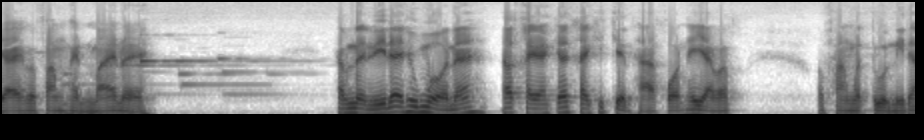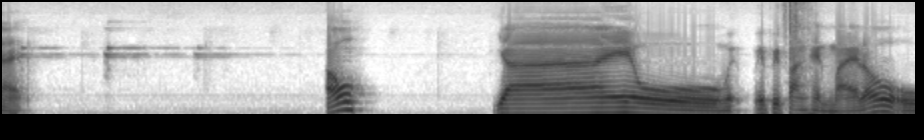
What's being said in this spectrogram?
ย้ายมาฟังแผ่นไม้หน่อยทำแบบนี้ได้ทุกโหมดนะ ถ้าใครถ้าใครขี้เกียจหาคอนให้ยายมา ราฟังประตูนี้ได้ เอา้ายายโอ้ไม่ไม่ไปฟังแผ่นไม้แล้วโอ้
